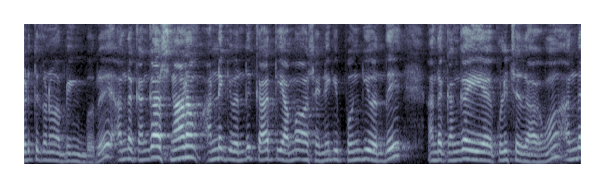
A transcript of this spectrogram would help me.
எடுத்துக்கணும் அப்படிங்கும்போது அந்த கங்கா ஸ்நானம் அன்னைக்கு வந்து கார்த்திகை அமாவாசை அன்னைக்கு பொங்கி வந்து அந்த கங்கையை குளித்ததாகவும் அந்த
